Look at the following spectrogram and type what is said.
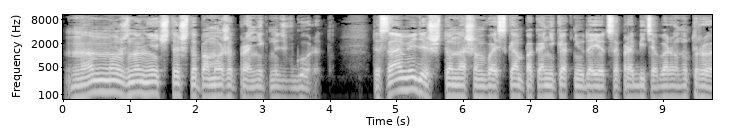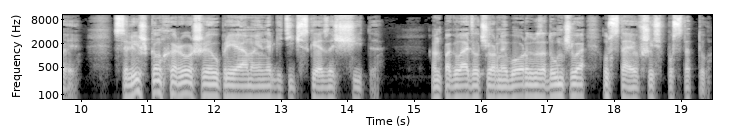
«Нам нужно нечто, что поможет проникнуть в город. Ты сам видишь, что нашим войскам пока никак не удается пробить оборону Трои. Слишком хорошая упрямая энергетическая защита. Он погладил черную бороду, задумчиво уставившись в пустоту.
